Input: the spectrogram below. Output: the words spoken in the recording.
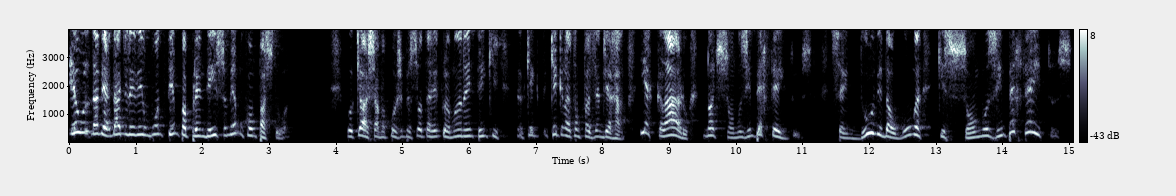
Eu, na verdade, levei um bom tempo para aprender isso, mesmo como pastor. Porque eu achava, poxa, a pessoa está reclamando, tem que. O que, que, que nós estamos fazendo de errado? E é claro, nós somos imperfeitos. Sem dúvida alguma que somos imperfeitos.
